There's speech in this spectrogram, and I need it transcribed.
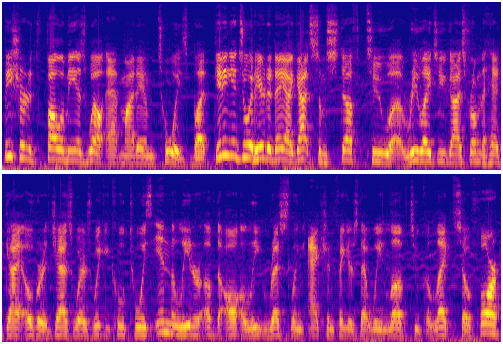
be sure to follow me as well at My Damn Toys. But getting into it here today, I got some stuff to uh, relay to you guys from the head guy over at Jazwares Wicked Cool Toys in the leader of the All Elite Wrestling action figures that we love to collect so far.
